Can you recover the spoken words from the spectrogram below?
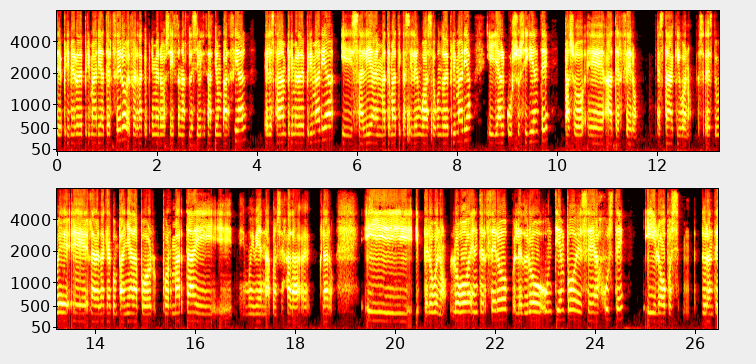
de, primero de primaria a tercero. Es verdad que primero se hizo una flexibilización parcial. Él estaba en primero de primaria y salía en matemáticas y lengua a segundo de primaria y ya el curso siguiente pasó eh, a tercero está aquí, bueno, pues estuve eh, la verdad que acompañada por, por Marta y, muy bien aconsejada, eh, claro. Y, pero bueno, luego en tercero pues, le duró un tiempo ese ajuste y luego pues durante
